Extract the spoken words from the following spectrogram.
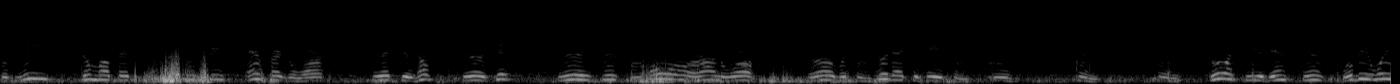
with me, the Muppets, Sesame Street, and Fraggle Rock to help uh, kids from all around the world uh, with some good education. Uh, uh, good luck to you, Dan. We'll be waiting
